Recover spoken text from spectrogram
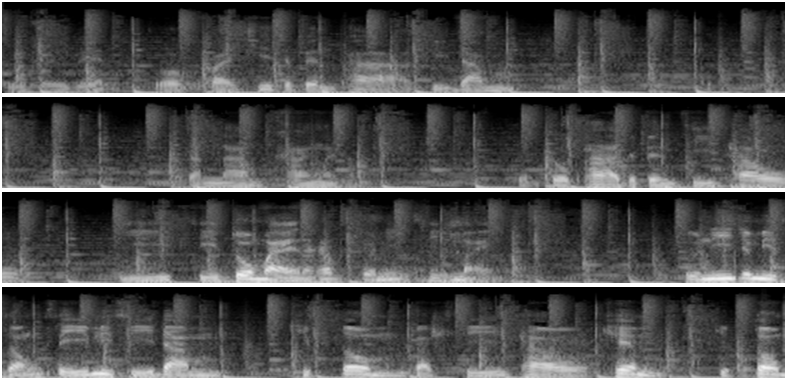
ดูบริเวณตัวไฟชีตจะเป็นผ้าสีดำกันน้ำค้างนะครับ ส่วนตัวผ้าจะเป็นสีเทา สีสีตัวใหม่นะครับ ตัวนี้สีใหม่ ตัวนี้จะมีสองสีมีสีดำ ขิบส้มกับสีเทาเข้มขิบส้ม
